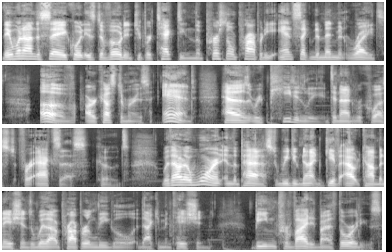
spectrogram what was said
They went on to say, quote, is devoted to protecting the personal property and Second Amendment rights of our customers and has repeatedly denied requests for access codes. Without a warrant in the past, we do not give out combinations without proper legal documentation being provided by authorities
